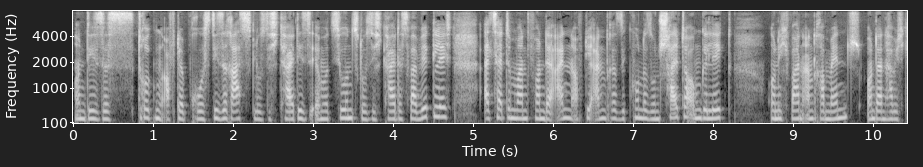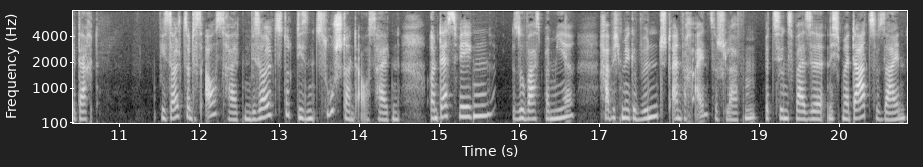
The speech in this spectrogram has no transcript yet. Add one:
und dieses Drücken auf der Brust, diese Rastlosigkeit, diese Emotionslosigkeit, das war wirklich, als hätte man von der einen auf die andere Sekunde so einen Schalter umgelegt und ich war ein anderer Mensch und dann habe ich gedacht, wie sollst du das aushalten? Wie sollst du diesen Zustand aushalten? Und deswegen so war es bei mir, habe ich mir gewünscht, einfach einzuschlafen, beziehungsweise nicht mehr da zu sein,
